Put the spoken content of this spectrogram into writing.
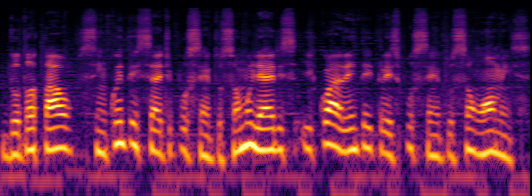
Do total, 57% são mulheres e 43% são homens.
